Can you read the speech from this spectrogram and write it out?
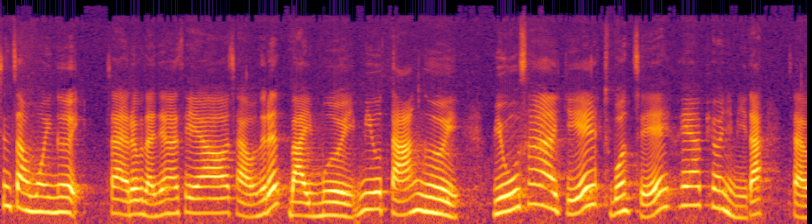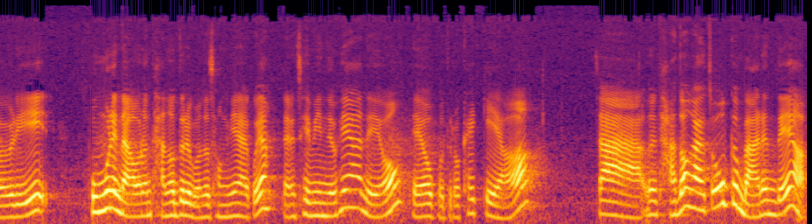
신짜 모잉의. 자, 여러분 안녕하세요. 자, 오늘은 마이 무의 미우땅의 묘사하기의 두 번째 회화 표현입니다. 자, 우리 본문에 나오는 단어들을 먼저 정리하고요. 그다음에 재미있는 회화 내용 배워보도록 할게요. 자, 오늘 단어가 조금 많은데요.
